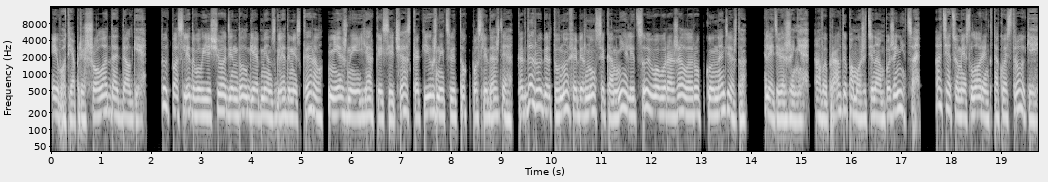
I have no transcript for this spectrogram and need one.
И вот я пришел отдать долги. Тут последовал еще один долгий обмен взглядами с Кэрол, нежный и яркий сейчас, как южный цветок после дождя. Когда Роберт вновь обернулся ко мне, лицо его выражало робкую надежду. «Леди Виржиния, а вы правда поможете нам пожениться? Отец у мисс Лоринг такой строгий.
